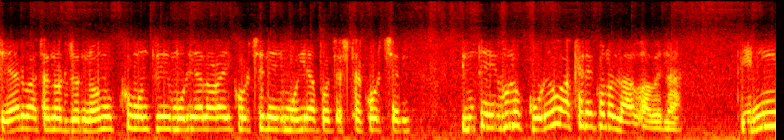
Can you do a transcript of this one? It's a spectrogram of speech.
চেয়ার বাঁচানোর জন্য মুখ্যমন্ত্রী মরিয়া লড়াই করছেন, এই মরিয়া প্রচেষ্টা করছেন। কিন্তু এগুলো করেও আখেরে কোনো লাভ হবে না। তিনি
